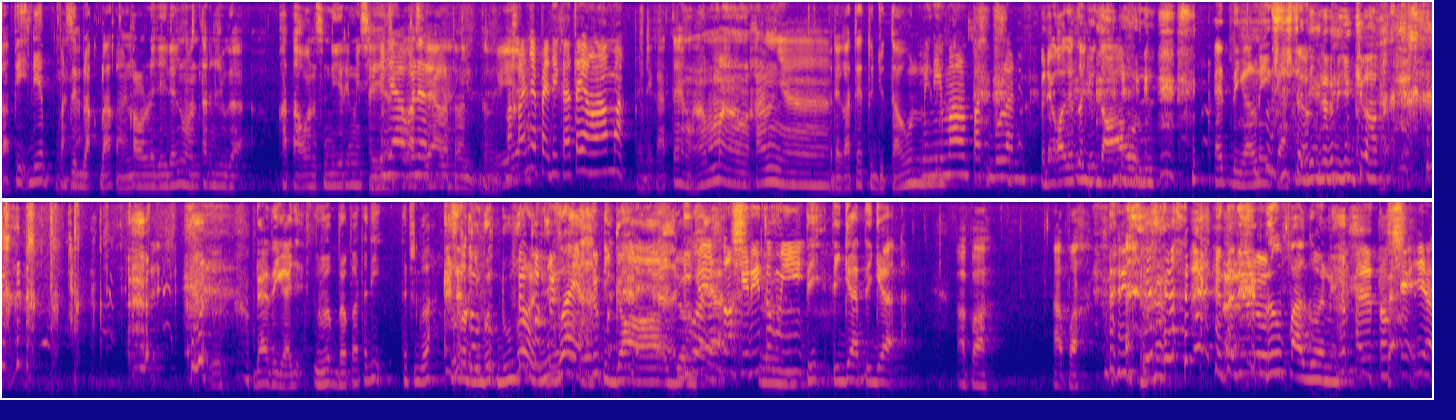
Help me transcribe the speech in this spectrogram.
tapi dia pasti belak-belakan Kalau udah jadian mah ntar juga ketahuan sendiri nih sih. Iya, benar. Iya, ketahuan. Gitu. Iya. Makanya PDKT yang lama. PDKT yang lama makanya. PDKT 7 tahun Minimal 4 bulan. PDKT 7 tahun. Eh tinggal nikah Tinggal nikah. Udah tiga aja Udah berapa tadi tips gua? Lu baru nyebut dua ini. Dua ya? Tiga aja. Dua Yang ya? terakhir itu Mi. Ti- Tiga, tiga Apa? Apa? Tadi lu Lupa gua nih ada tokeknya.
